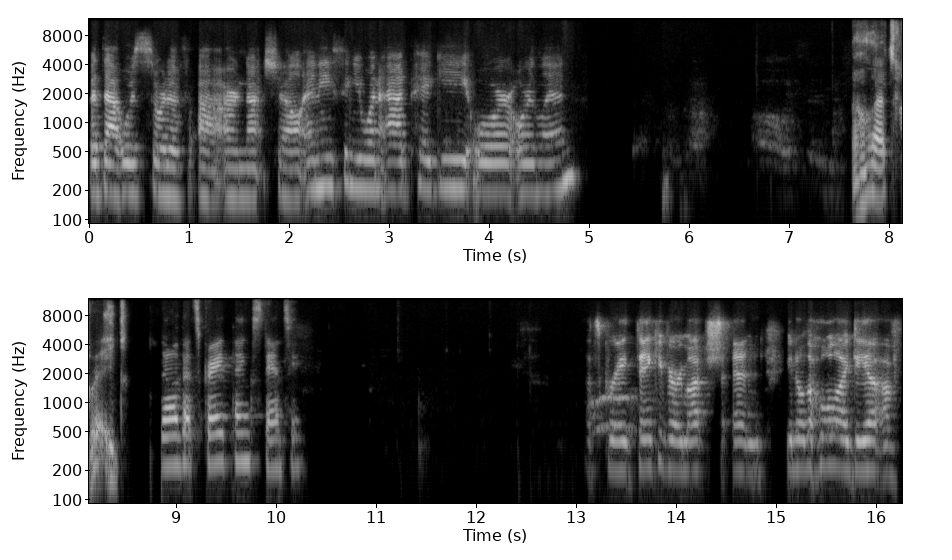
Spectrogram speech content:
But that was sort of uh, our nutshell. Anything you want to add, Peggy or or Lynn? Oh, that's great. No, that's great. Thanks, Nancy. That's great. Thank you very much. And, you know, the whole idea of,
